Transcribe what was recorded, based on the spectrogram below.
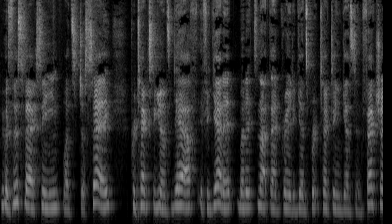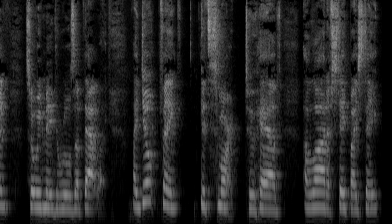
because this vaccine, let's just say, protects against death if you get it, but it's not that great against protecting against infection. So we've made the rules up that way. I don't think it's smart to have a lot of state by state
